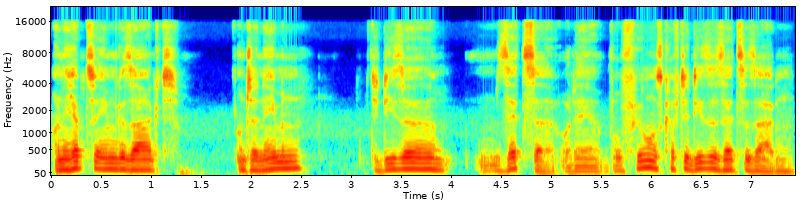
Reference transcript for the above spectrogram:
Und ich habe zu ihm gesagt, Unternehmen, die diese Sätze oder wo Führungskräfte diese Sätze sagen,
